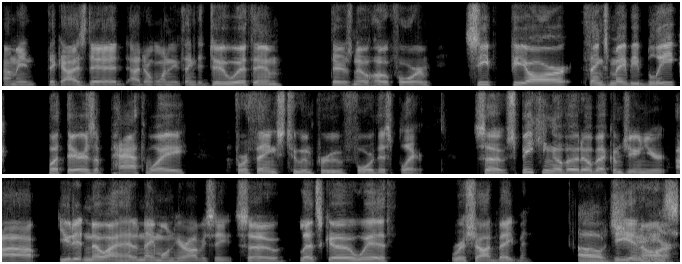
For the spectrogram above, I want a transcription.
I mean, the guy's dead. I don't want anything to do with him. There's no hope for him. CPR, things may be bleak, but there is a pathway for things to improve for this player. So, speaking of Odell Beckham Jr., uh, you didn't know I had a name on here, obviously. So, let's go with Rashod Bateman Oh, DNR.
